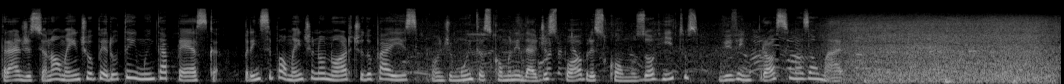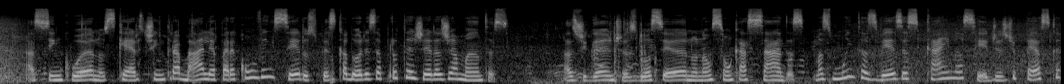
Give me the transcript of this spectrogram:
Tradicionalmente, o Peru tem muita pesca, principalmente no norte do país, onde muitas comunidades pobres, como os orritos, vivem próximas ao mar. Há cinco anos, Kerstin trabalha para convencer os pescadores a proteger as diamantas. As gigantes do oceano não são caçadas, mas muitas vezes caem nas redes de pesca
